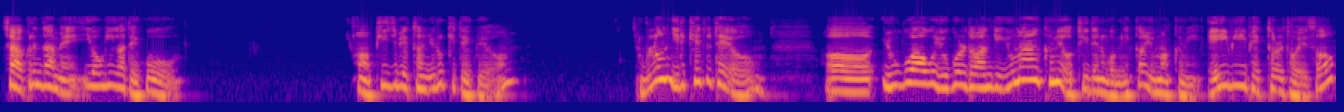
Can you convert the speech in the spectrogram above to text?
자, 그런 다음에 여기가 되고 어, BG 벡터는 이렇게 되고요. 물론 이렇게 해도 돼요. 어, 요거하고 요걸 더한 게 요만큼이 어떻게 되는 겁니까? 요만큼이 AB 벡터를 더해서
